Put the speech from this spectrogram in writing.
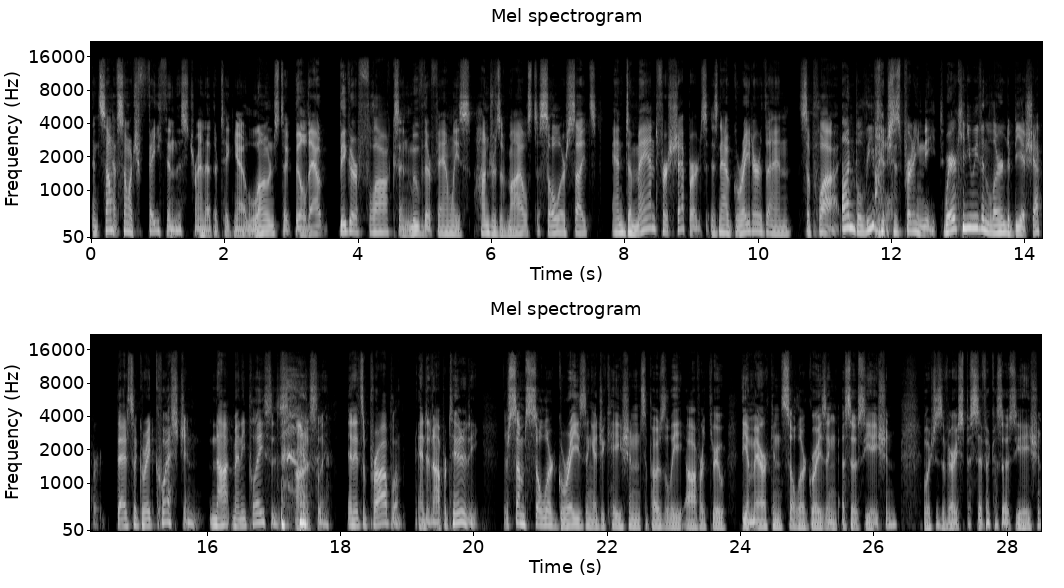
And some have so much faith in this trend that they're taking out loans to build out bigger flocks and move their families hundreds of miles to solar sites. And demand for shepherds is now greater than supply. Unbelievable. Which is pretty neat. Where can you even learn to be a shepherd? That's a great question. Not many places, honestly. and it's a problem and an opportunity. There's some solar grazing education supposedly offered through the American Solar Grazing Association, which is a very specific association,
